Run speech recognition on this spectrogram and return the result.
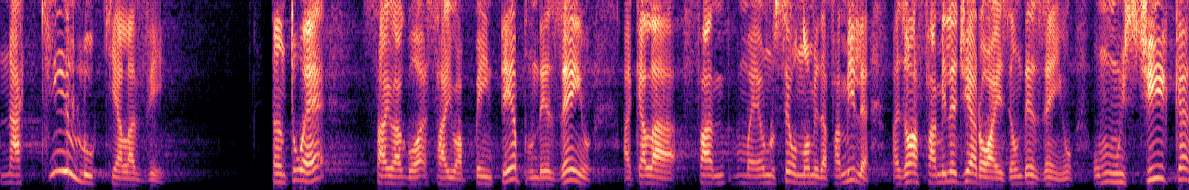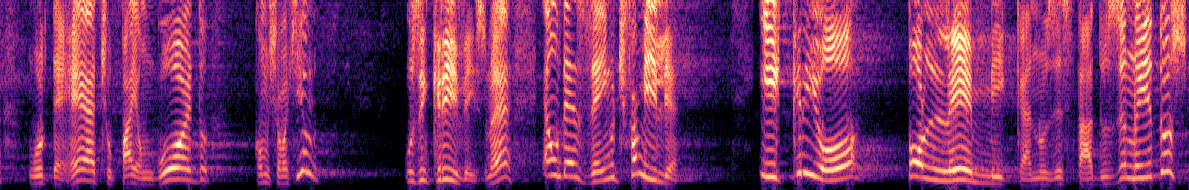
naquilo que ela vê. Tanto é, saiu agora, saiu há bem tempo um desenho, aquela, eu não sei o nome da família, mas é uma família de heróis, é um desenho. Um estica, um outro derrete, o pai é um gordo, como chama aquilo? Os Incríveis, não é? É um desenho de família e criou polêmica nos Estados Unidos,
